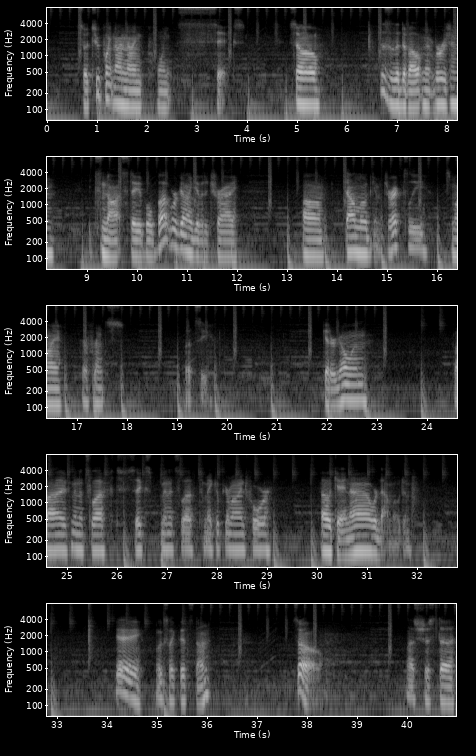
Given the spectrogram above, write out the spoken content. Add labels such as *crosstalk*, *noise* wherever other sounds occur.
So 2.99.6 so this is the development version. It's not stable but we're gonna give it a try. Um, download GIMP directly. It's my preference. Let's see. Get her going five minutes left six minutes left to make up your mind for okay now we're downloading yay looks like it's done so let's just uh,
